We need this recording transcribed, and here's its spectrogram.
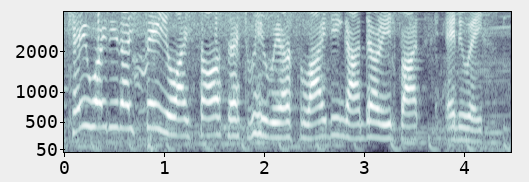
Okay, why did I fail? I saw that we were sliding under it, but anyways.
